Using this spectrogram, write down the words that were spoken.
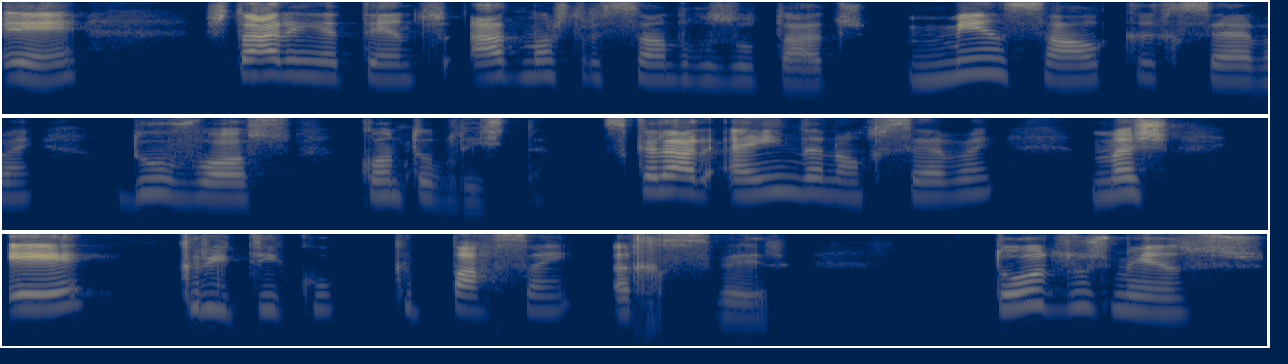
é estarem atentos à demonstração de resultados mensal que recebem do vosso contabilista. Se calhar ainda não recebem, mas é crítico que passem a receber. Todos os meses,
